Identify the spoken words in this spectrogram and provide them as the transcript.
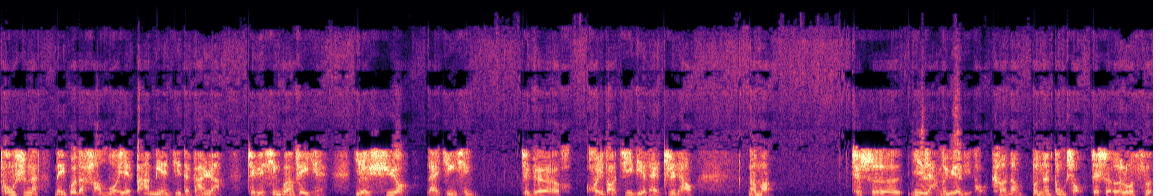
同时呢，美国的航母也大面积的感染这个新冠肺炎，也需要来进行这个回到基地来治疗。那么。这是一两个月里头可能不能动手，这是俄罗斯，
